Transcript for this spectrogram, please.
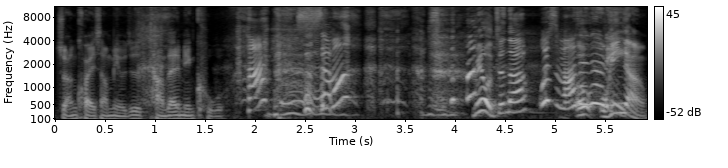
砖块上面，我就是躺在那边哭。什么？没有真的啊！为什么要在那里？我跟你讲，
